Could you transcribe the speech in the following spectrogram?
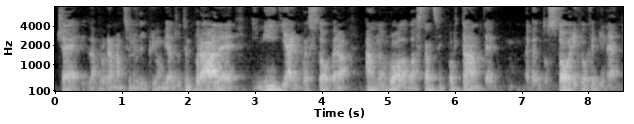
c'è la programmazione del primo viaggio temporale, i media in quest'opera hanno un ruolo abbastanza importante, un evento storico che viene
